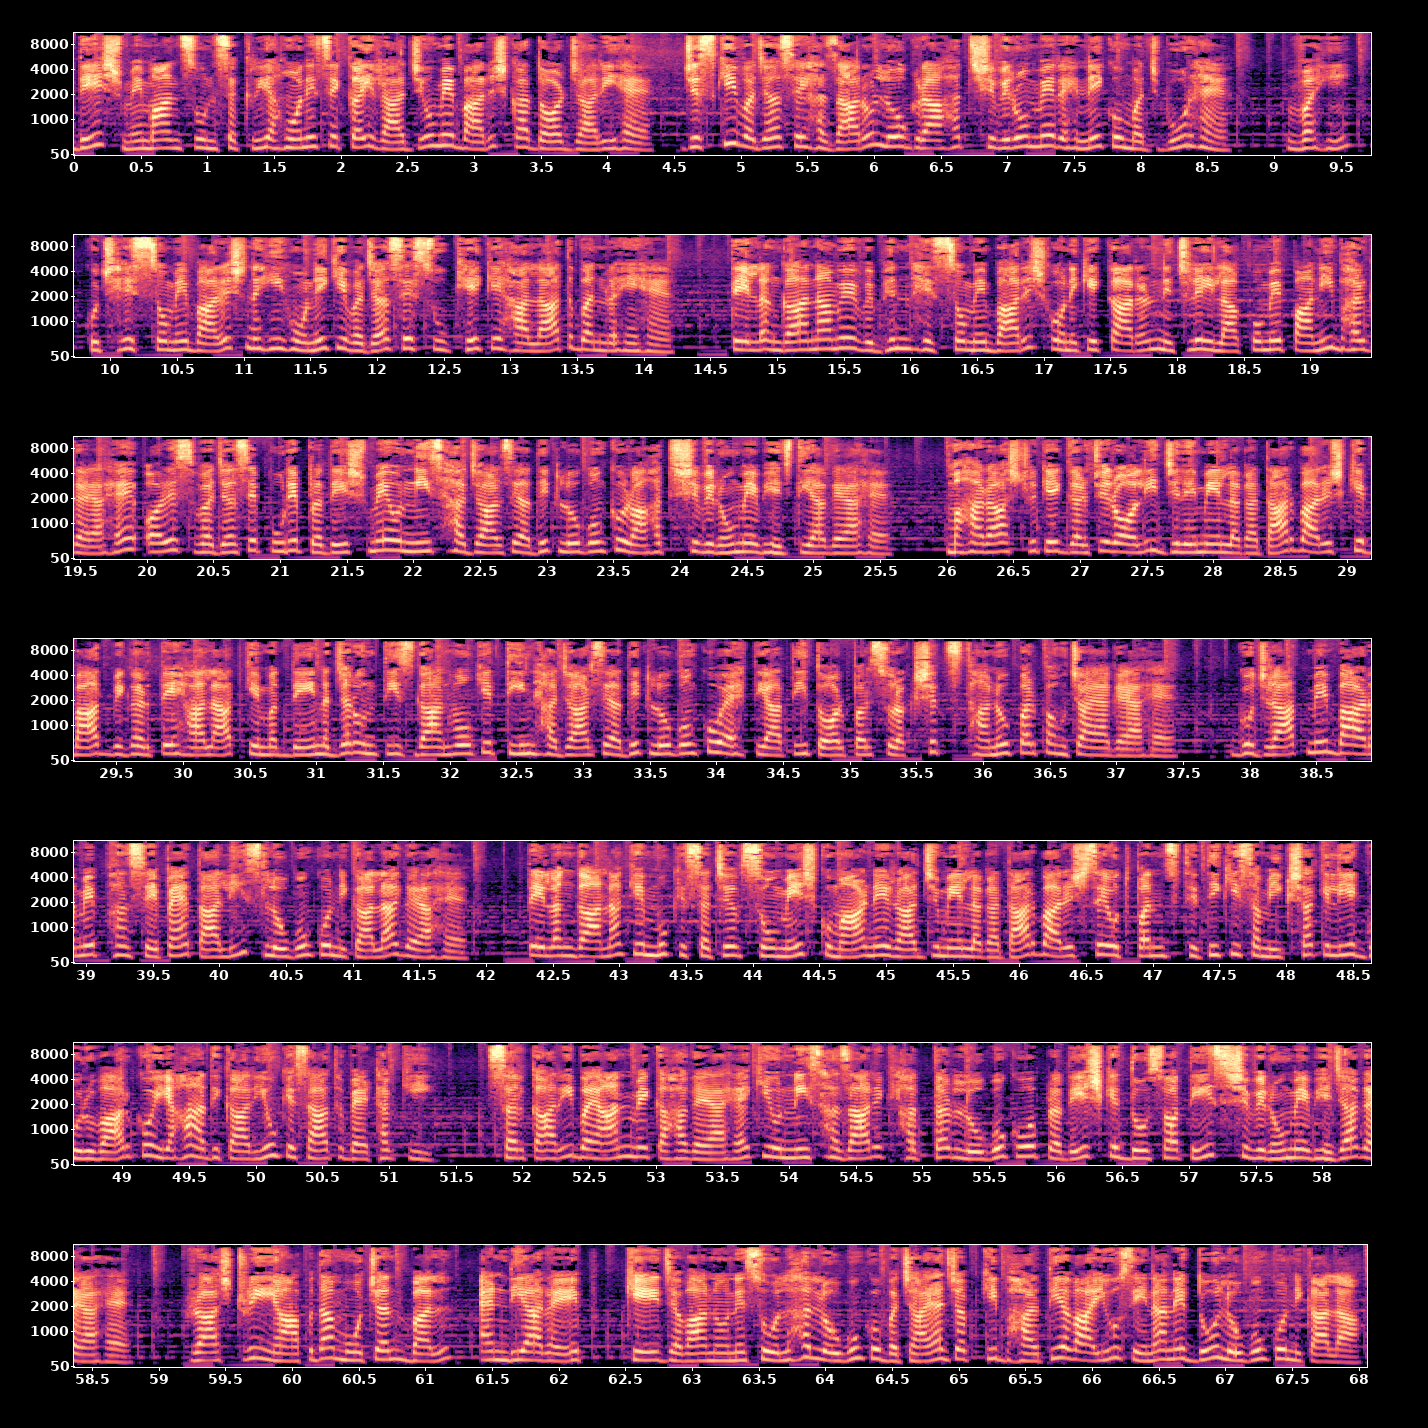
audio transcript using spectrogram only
देश में मानसून सक्रिय होने से कई राज्यों में बारिश का दौर जारी है, जिसकी वजह से हज़ारों लोग राहत शिविरों में रहने को मजबूर हैं। वहीं, कुछ हिस्सों में बारिश नहीं होने की वजह से सूखे के हालात बन रहे हैं। तेलंगाना में विभिन्न हिस्सों में बारिश होने के कारण निचले इलाकों में पानी भर गया है और इस वजह से पूरे प्रदेश में उन्नीस हज़ार ऐसी अधिक लोगों को राहत शिविरों में भेज दिया गया है। महाराष्ट्र के गढ़चिरौली ज़िले में लगातार बारिश के बाद बिगड़ते हालात के मद्देनजर उनतीस गाँवों के तीन हज़ार ऐसी अधिक लोगों को एहतियाती तौर पर सुरक्षित स्थानों पर पहुँचाया गया है। गुजरात में बाढ़ में फंसे 45 लोगों को निकाला गया है। तेलंगाना के मुख्य सचिव सोमेश कुमार ने राज्य में लगातार बारिश से उत्पन्न स्थिति की समीक्षा के लिए गुरुवार को यहाँ अधिकारियों के साथ बैठक की। सरकारी बयान में कहा गया है कि उन्नीस हज़ार इकहत्तर लोगों को प्रदेश के 230 शिविरों में भेजा गया है। राष्ट्रीय आपदा मोचन बल, एनडीआरएफ के जवानों ने 16 लोगों को बचाया जबकि भारतीय वायु सेना ने दो लोगों को निकाला।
